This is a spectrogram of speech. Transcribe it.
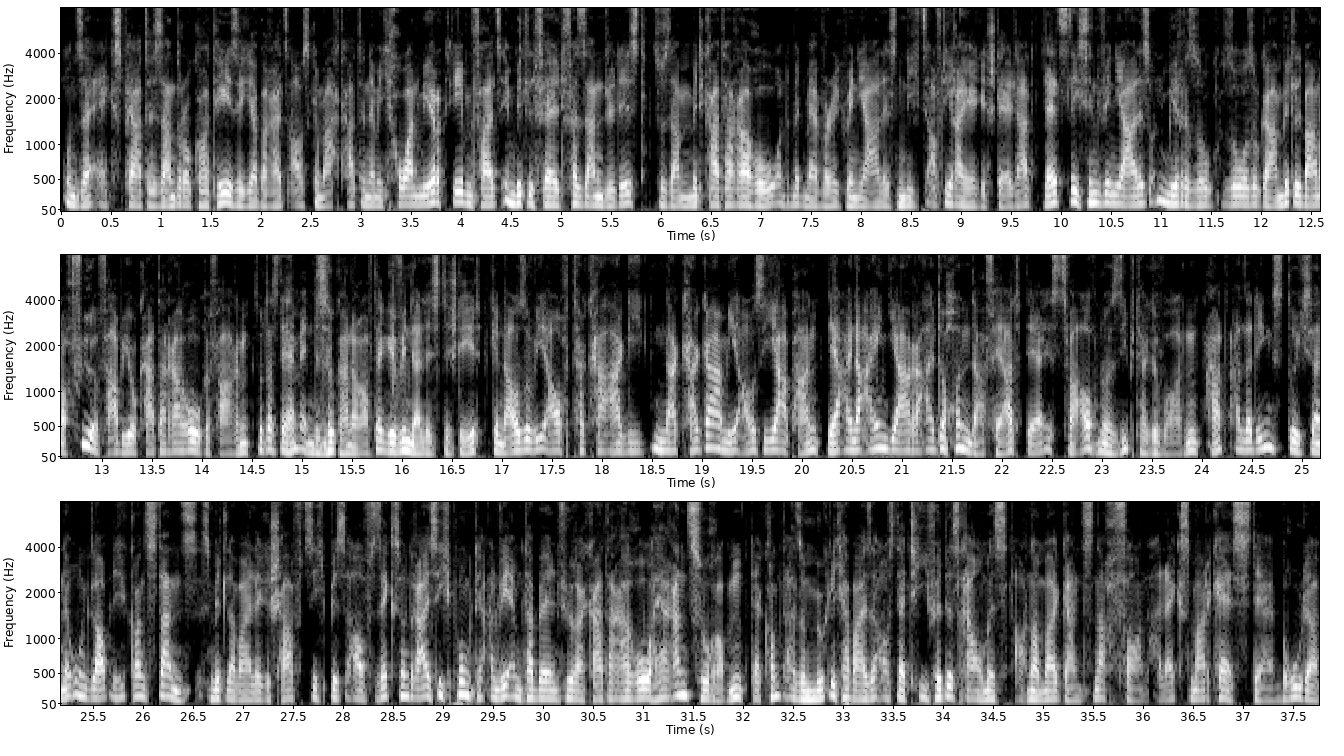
unser Experte Sandro Cortese ja bereits ausgemacht hatte, nämlich Juan Mir, ebenfalls im Mittelfeld versandelt ist, zusammen mit Cattararo und mit Maverick Vinales nichts auf die Reihe gestellt hat. Letztlich sind Vinales und Mir so, so sogar mittelbar noch für Fabio Cattararo gefahren, sodass der am Ende sogar noch auf der Gewinnerliste steht, genauso wie auch Takaagi Nakagami aus Japan, der eine ein Jahre alte Honda fährt. Der ist zwar auch nur Siebter geworden, hat allerdings durch seine unglaubliche Konstanz es mittlerweile geschafft, sich bis auf 36 Punkte an WM-Tabellenführer Cattararo heranzurobben. Der kommt also möglicherweise aus der Tiefe des Raumes auch nochmal ganz nach vorn. Alex Marquez, der Bruder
